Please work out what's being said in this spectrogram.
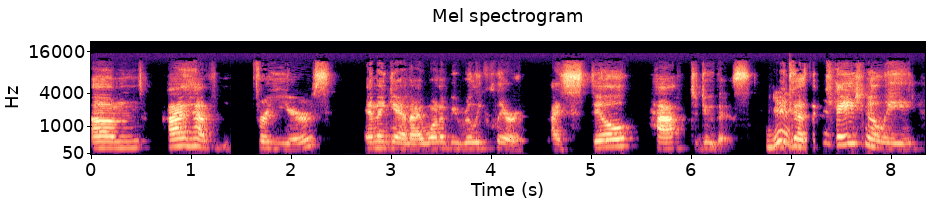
Um, I have for years, and again, I want to be really clear. I still have to do this yeah because occasionally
